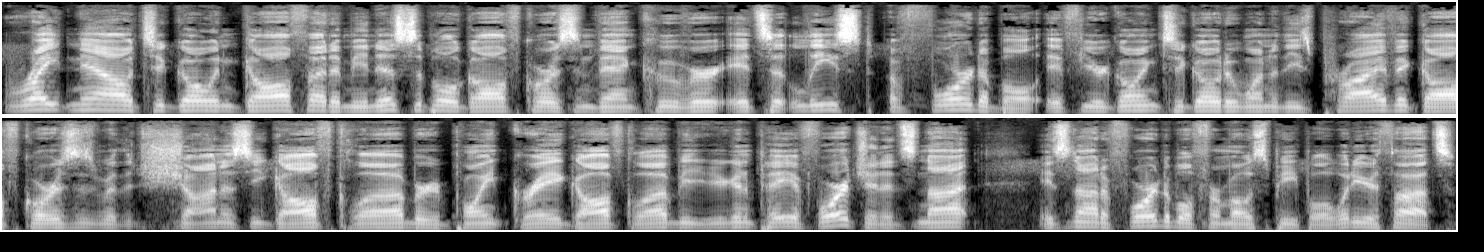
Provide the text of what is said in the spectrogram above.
right now to go and golf at a municipal golf course in Vancouver, it's at least affordable. If you're going to go to one of these private golf courses, whether Shaughnessy Golf Club or Point Grey Golf Club, you're going to pay a fortune. It's not it's not affordable for most people. What are your thoughts?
